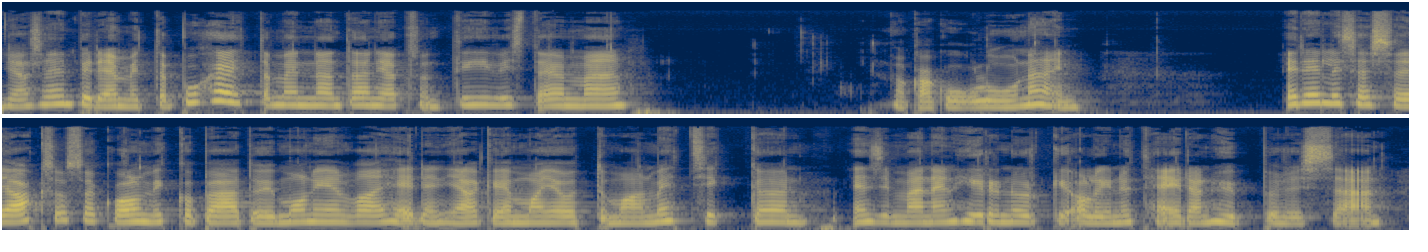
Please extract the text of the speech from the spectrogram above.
Ja sen pidemmittä puheitta mennään tämän jakson tiivistelmään, joka kuuluu näin. Edellisessä jaksossa kolmikko päätyi monien vaiheiden jälkeen majoittumaan metsikköön. Ensimmäinen hirnyrkki oli nyt heidän hyppysissään –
